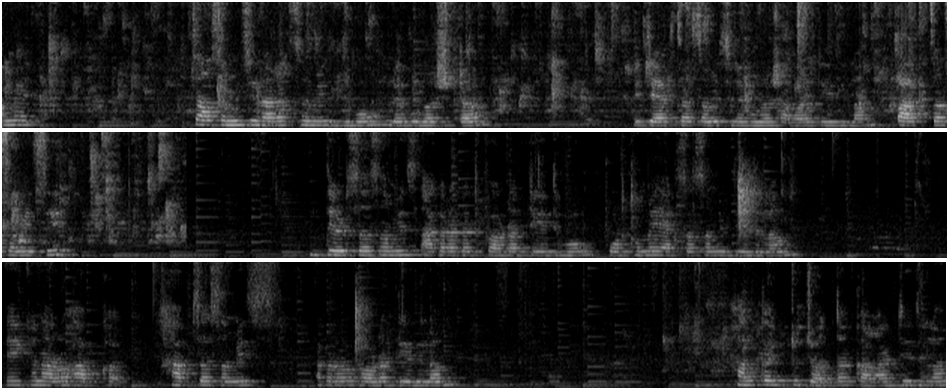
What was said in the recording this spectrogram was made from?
আমি চা চামচের আর এক চামচ দিব লেবু রসটা। এই যে এক চা চামচ লেবু রস আবার দিয়ে দিলাম। পাঁচ চা চামচের দেড় চা চামচ আগার আগাদি পাউডার দিয়ে দিব। প্রথমে এক চা চামচ দিয়ে দিলাম। এইখানে আরও হাফ কাপ হাফ চা চামচ আগার পাউডার দিয়ে দিলাম। হালকা একটু জর্দার কালার দিয়ে দিলাম।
